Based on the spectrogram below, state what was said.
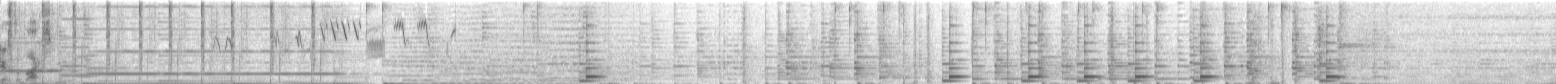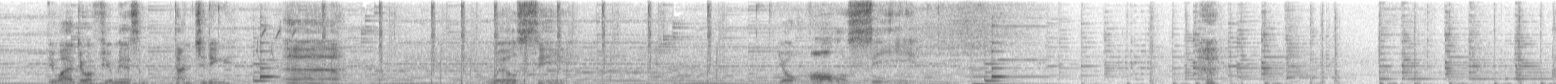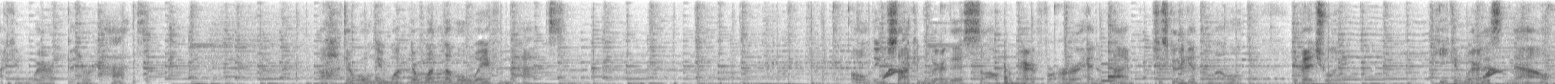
Here's the blacksmith. Nothing. You want to do a few minutes of dungeoning? Uh, we'll see. You'll all see. wear a better hat. Ah, they're only one. They're one level away from the hats. Oh, Lingsha can wear this, so I'll prepare it for her ahead of time. She's gonna get the level eventually. He can wear this now.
